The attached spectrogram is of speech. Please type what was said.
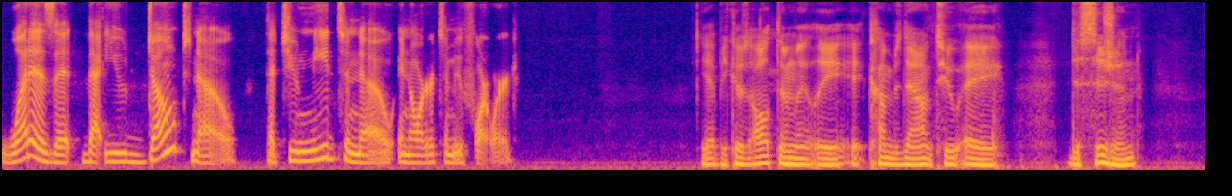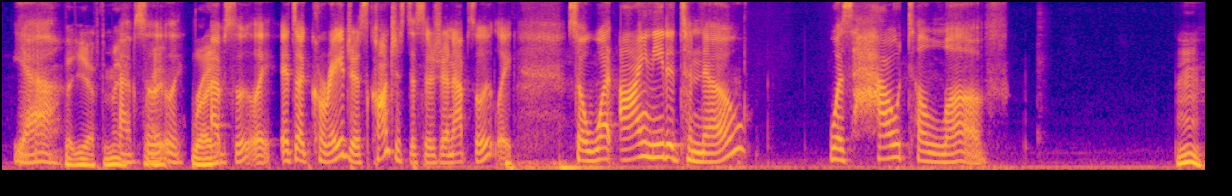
What is it that you don't know that you need to know in order to move forward? Yeah, because ultimately it comes down to a decision yeah. That you have to make absolutely. Right? right? Absolutely. It's a courageous conscious decision. Absolutely. So what i needed to know was how to love. Mm.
